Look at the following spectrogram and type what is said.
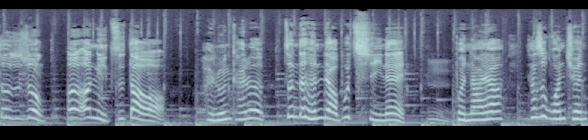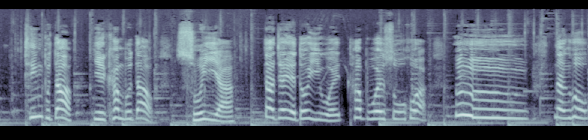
大师兄，啊啊，你知道哦，海伦凯勒真的很了不起呢。嗯，本来啊，他是完全听不到。也看不到，所以啊，大家也都以为他不会说话。嗯，然后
